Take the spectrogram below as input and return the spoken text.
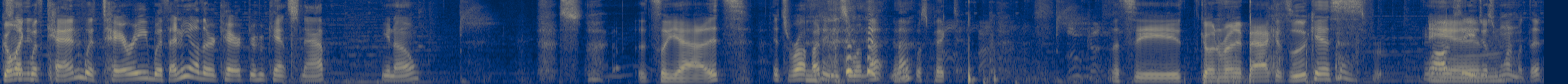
going like with Ken, with Terry, with any other character who can't snap, you know, so yeah, it's it's rough. I didn't even see what map, map was picked. let's see. Go and run it back. It's Lucas. Well, obviously he just won with it.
